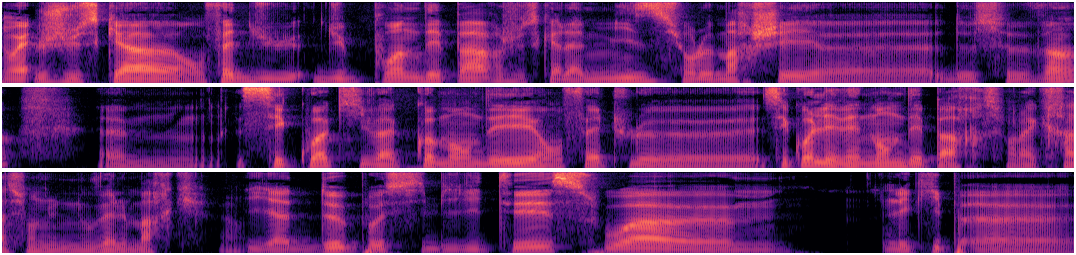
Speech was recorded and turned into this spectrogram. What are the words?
ouais. jusqu'à en fait du, du, point de départ jusqu'à la mise sur le marché de ce vin, c'est quoi qui va commander en fait le c'est quoi l'événement de départ sur la création d'une nouvelle marque? Il y a deux possibilités. Soit euh, l'équipe euh,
